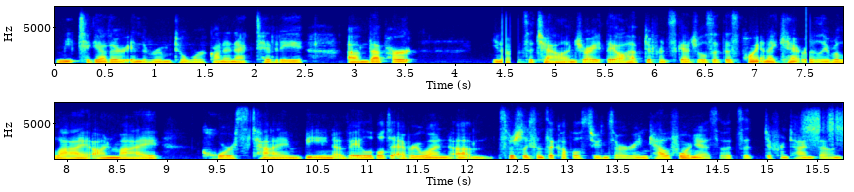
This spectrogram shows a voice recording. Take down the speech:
meet together in the room to work on an activity. Um, that part, you know, it's a challenge, right? They all have different schedules at this point, and I can't really rely on my course time being available to everyone, um, especially since a couple of students are in California, so it's a different time zone.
